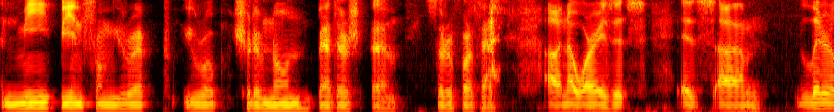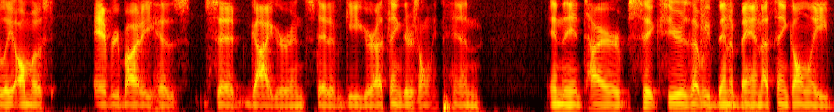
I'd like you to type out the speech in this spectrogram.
And me being from Europe, Europe should have known better. Um, sorry for that. Uh, no worries. It's it's um, literally almost everybody has said Geiger instead of Giger. I think there's only been in the entire six years that we've been a band. I think only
